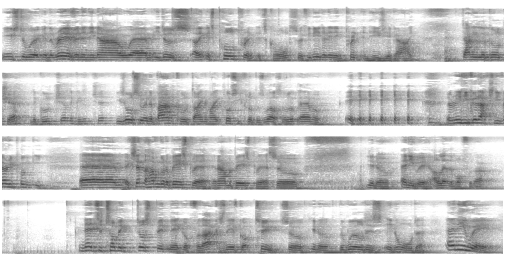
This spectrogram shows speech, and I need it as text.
He used to work in the Raven, and he now um, he does. I think it's pull print. It's called. So if you need anything printing, he's your guy. Danny Lagulcha, Lagulcha, Lagulcha. He's also in a band called Dynamite Pussy Club as well. So look them up. They're really good, actually. Very punky. Um, except they haven't got a bass player, and I'm a bass player. So you know. Anyway, I'll let them off with that. Ned's Atomic Dustbin make up for that because they've got two. So, you know, the world is in order. Anyway,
